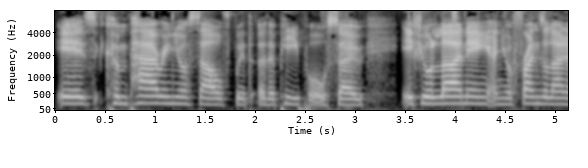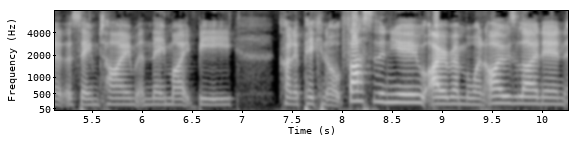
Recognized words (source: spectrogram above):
is comparing yourself with other people. So if you're learning and your friends are learning at the same time and they might be kind of picking up faster than you. I remember when I was learning,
